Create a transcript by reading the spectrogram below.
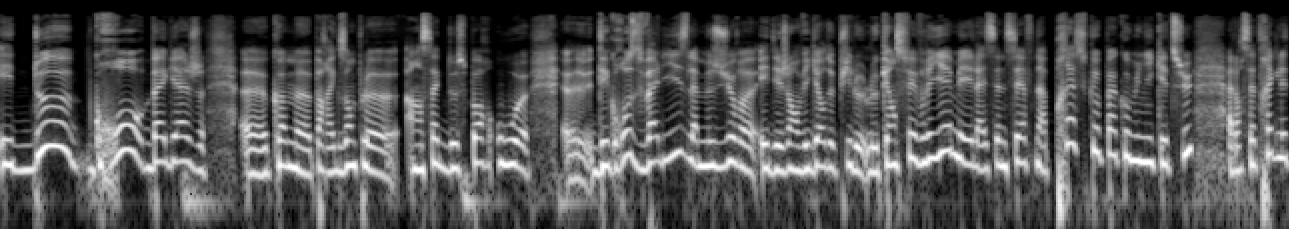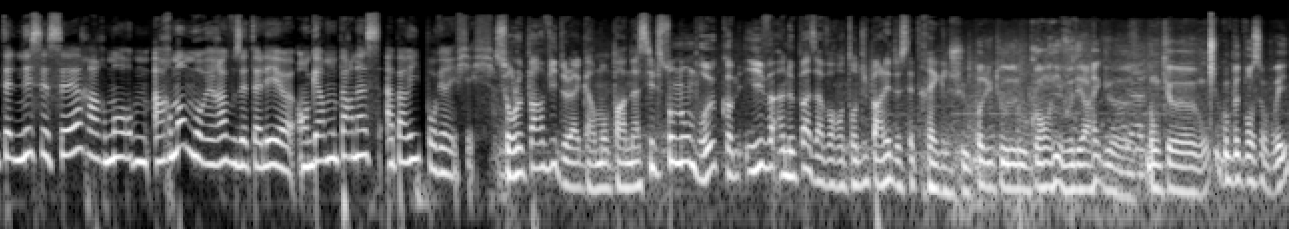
et deux gros bagages, euh, comme euh, par exemple un sac de sport ou euh, des grosses valises. La mesure est déjà en vigueur depuis le, le 15 février, mais la SNCF n'a presque pas communiqué dessus. Alors cette règle est-elle nécessaire? Armand, Armand Morera, vous êtes allé en gare Montparnasse à Paris pour vérifier. Sur le parvis de la gare Montparnasse, ils sont nombreux, comme Yves, à ne pas avoir entendu parler de cette règle. Je suis pas du tout au courant au niveau des règles, donc euh, je suis complètement surpris.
